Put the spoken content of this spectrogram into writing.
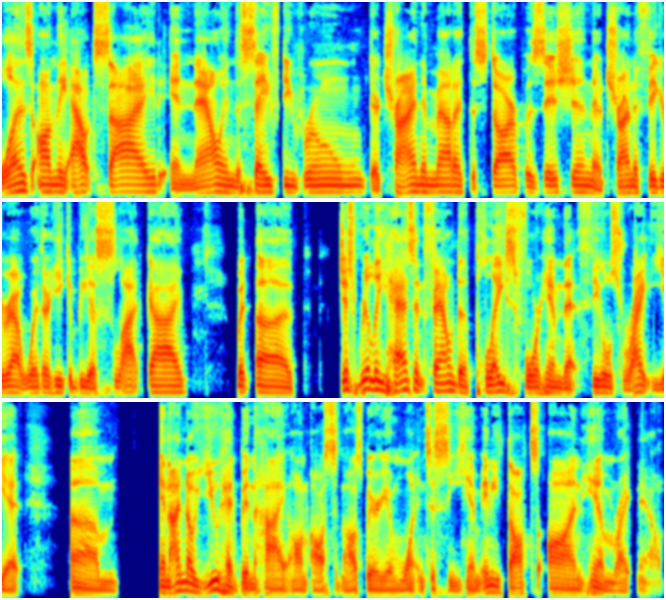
was on the outside and now in the safety room. They're trying him out at the star position. They're trying to figure out whether he can be a slot guy, but uh, just really hasn't found a place for him that feels right yet. Um, and I know you had been high on Austin Ausberry and wanting to see him. Any thoughts on him right now?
